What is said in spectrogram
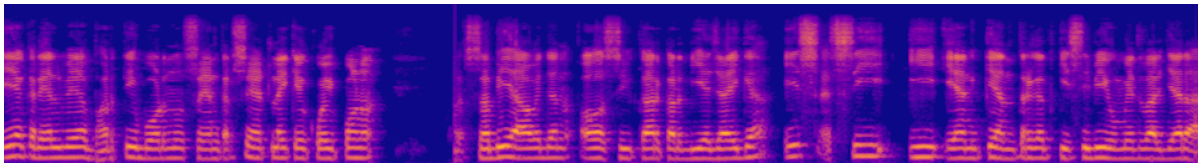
એક રેલવે भर्ती बोर्ड નું ચયન કરશે એટલે કે કોઈ પણ सभी आवेदन अस्वीकार कर दिया जाएगा इस सीईएन के अंतर्गत किसी भी उम्मीदवार द्वारा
